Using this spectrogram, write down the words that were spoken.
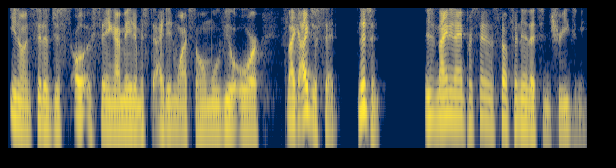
you know, instead of just oh, saying I made a mistake, I didn't watch the whole movie, or like I just said, listen, there's 99% of the stuff in there that intrigues me.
